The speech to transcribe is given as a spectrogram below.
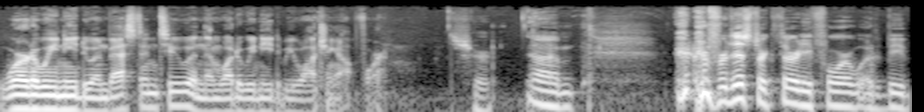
Where do we need to invest into, and then what do we need to be watching out for? Sure. Um, for District 34, what would be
